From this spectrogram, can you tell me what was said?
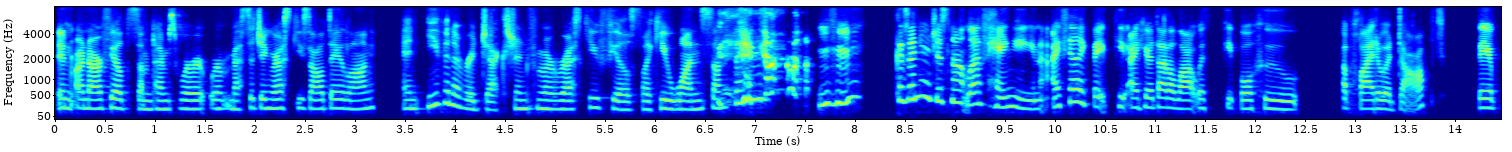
in, in our field, sometimes we're, we're messaging rescues all day long. And even a rejection from a rescue feels like you won something. mm-hmm because then you're just not left hanging. I feel like they, I hear that a lot with people who apply to adopt. They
